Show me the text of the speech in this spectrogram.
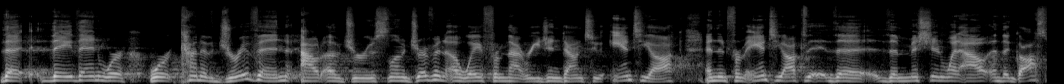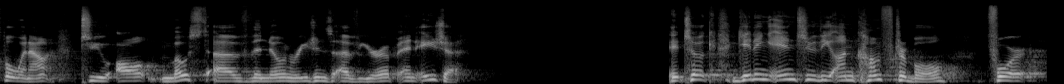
that they then were, were kind of driven out of Jerusalem, driven away from that region down to Antioch. And then from Antioch, the, the, the, mission went out and the gospel went out to all, most of the known regions of Europe and Asia. It took getting into the uncomfortable for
